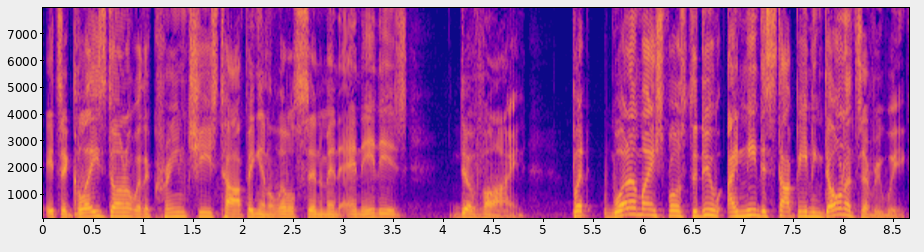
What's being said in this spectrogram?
It's a glazed donut with a cream cheese topping and a little cinnamon, and it is divine. But what am I supposed to do? I need to stop eating donuts every week.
